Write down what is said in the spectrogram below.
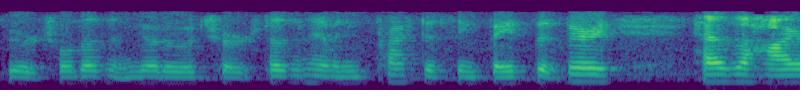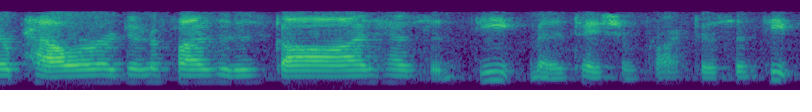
spiritual. Doesn't go to a church, doesn't have any practicing faith, but very has a higher power, identifies it as God, has a deep meditation practice, a deep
